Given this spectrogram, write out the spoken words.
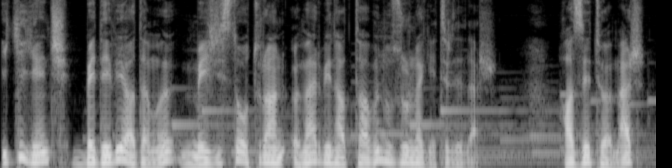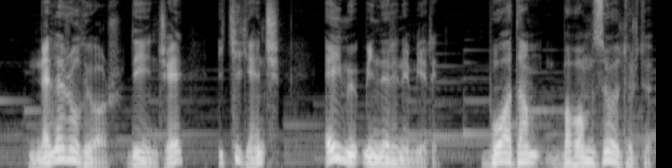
İki genç Bedevi adamı mecliste oturan Ömer bin Hattab'ın huzuruna getirdiler. Hazreti Ömer, neler oluyor deyince iki genç ey müminlerin emiri bu adam babamızı öldürdü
